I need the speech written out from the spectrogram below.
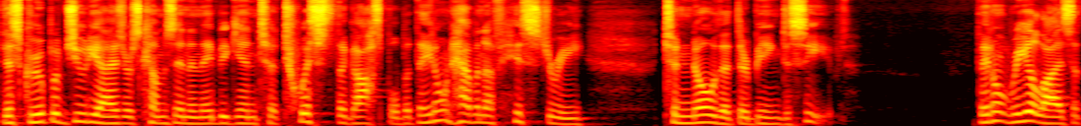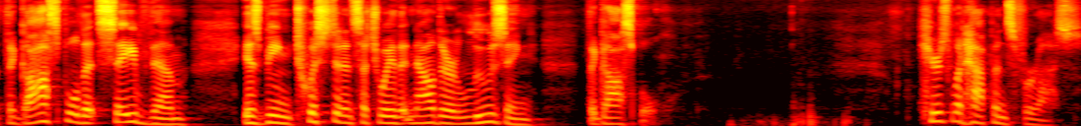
this group of Judaizers comes in and they begin to twist the gospel, but they don't have enough history to know that they're being deceived. They don't realize that the gospel that saved them is being twisted in such a way that now they're losing the gospel. Here's what happens for us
